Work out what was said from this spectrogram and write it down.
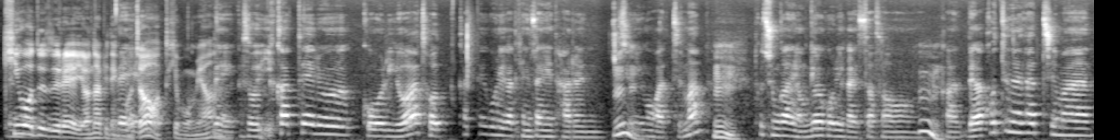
키워드들의 연합이 된 네. 거죠. 어떻게 보면. 네, 그래서 이 카테고리와 저 카테고리가 굉장히 다른 기준인 음. 것 같지만 음, 또 중간에 연결고리가 있어서 음. 그러니까 내가 커튼을 샀지만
